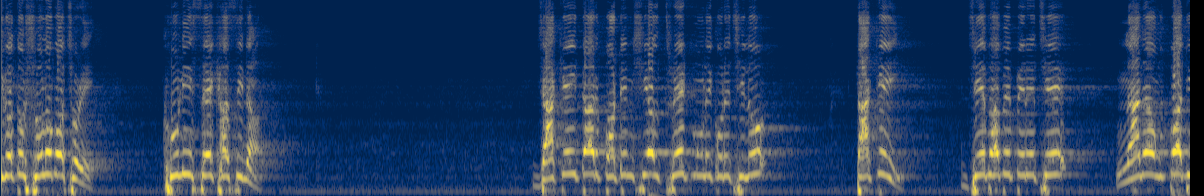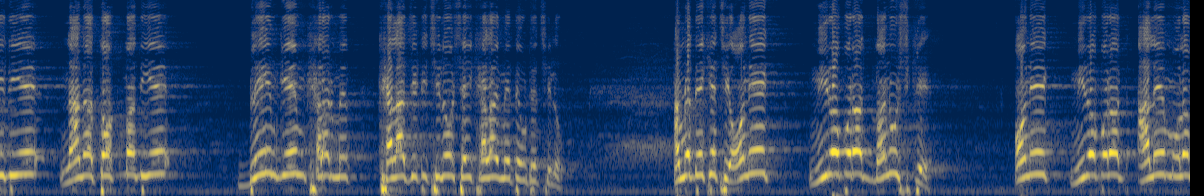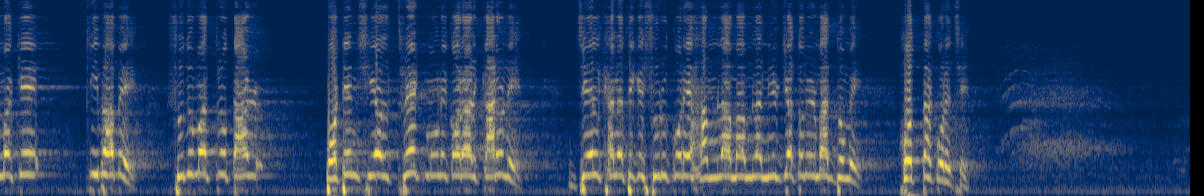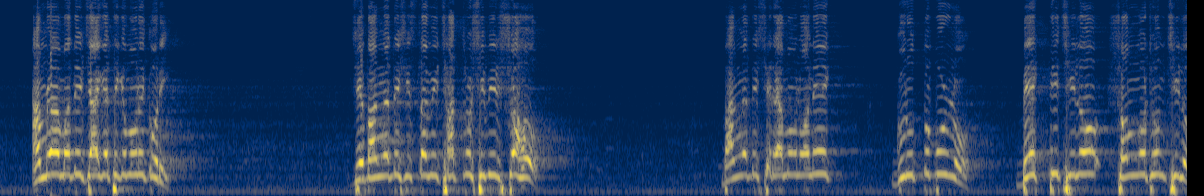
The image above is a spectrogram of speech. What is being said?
বিগত ষোলো বছরে খুনি শেখ হাসিনা। যাকেই তার পটেনশিয়াল থ্রেট মনে করেছিল, তাকেই যেভাবে পেরেছে, নানা উপাধি দিয়ে, নানা তকমা দিয়ে ব্লেম গেম খেলার খেলা যেটি ছিল সেই খেলায় মেতে উঠেছিল। আমরা দেখেছি অনেক নিরপরাধ মানুষকে অনেক নিরপরাধ আলেম ওলামাকে কীভাবে শুধুমাত্র তার পটেনশিয়াল থ্রেট মনে করার কারণে জেলখানা থেকে শুরু করে হামলা, মামলা, নির্যাতনের মাধ্যমে হত্যা করেছে? আমরা আমাদের জায়গা থেকে মনে করি যে বাংলাদেশ ইসলামী ছাত্র শিবির সহ বাংলাদেশের এমন অনেক গুরুত্বপূর্ণ ব্যক্তি ছিল সংগঠন ছিল।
